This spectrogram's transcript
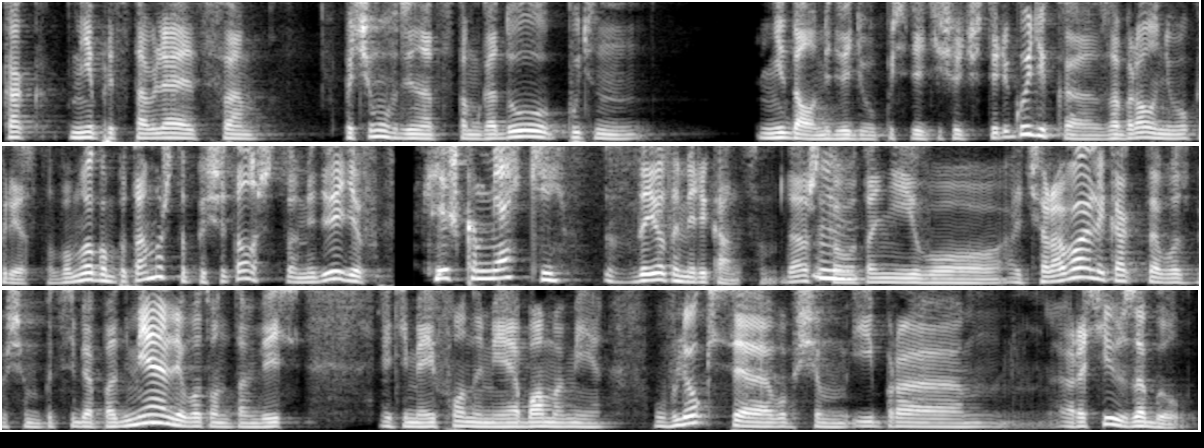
как мне представляется, почему в 2012 году Путин не дал Медведеву посидеть еще 4 годика, забрал у него кресло. Во многом потому, что посчитал, что Медведев Слишком мягкий. сдает американцам, да, что Мгм. вот они его очаровали как-то, вот, в общем, под себя подмяли, вот он там весь этими айфонами и обамами увлекся, в общем, и про Россию забыл.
